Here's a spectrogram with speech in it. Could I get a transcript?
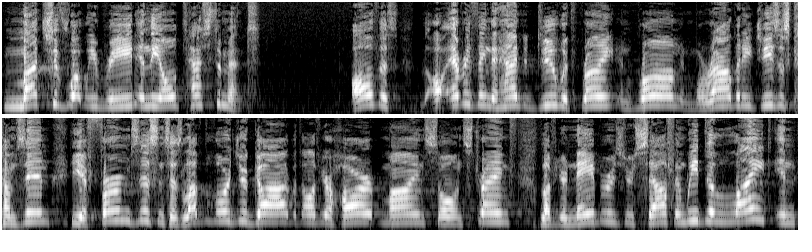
much of what we read in the Old Testament. All this, all, everything that had to do with right and wrong and morality, Jesus comes in, he affirms this and says, Love the Lord your God with all of your heart, mind, soul, and strength. Love your neighbors, yourself. And we delight in,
